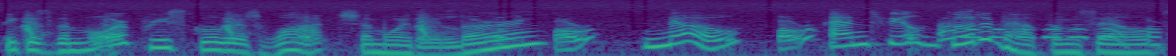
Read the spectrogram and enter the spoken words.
Because the more preschoolers watch, the more they learn, know, and feel good about themselves.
